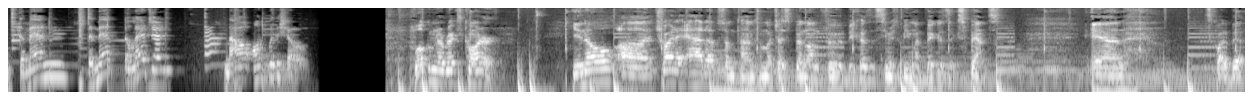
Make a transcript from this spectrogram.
The man, the myth, the legend. Now on with the show. Welcome to Ric's Corner. You know, uh, try to add up sometimes how much I spend on food because it seems to be my biggest expense. And it's quite a bit,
